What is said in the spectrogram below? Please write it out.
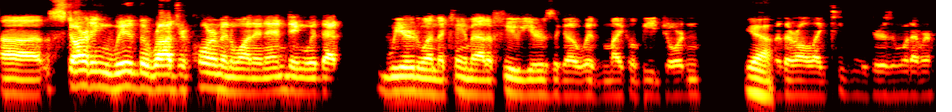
Uh, starting with the Roger Corman one and ending with that weird one that came out a few years ago with Michael B. Jordan. Yeah. Where they're all like teenagers and whatever.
